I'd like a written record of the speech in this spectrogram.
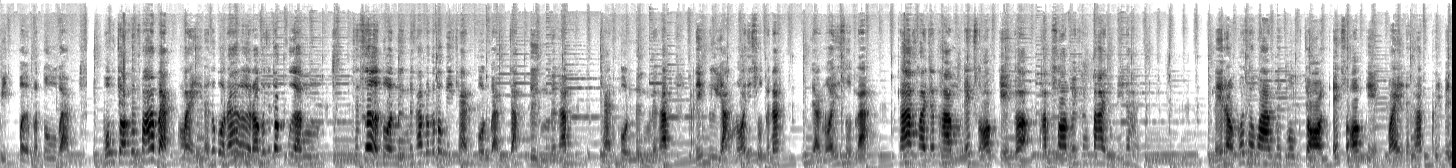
ปิดเปิดประตูแบบ วงจรไฟฟ้าแบบใหม่นะทุกคนนะเออเราก็จะต้องเปลืองเซนเซอร์ตัวหนึ่งนะครับ แล้วก็ต้องมีแขนกลแบบจับดึงนะครับ แขนกลหนึ่งนะครับ อันนี้คืออย่างน้อยที่สุดแล้วนะ อย่างน้อยที่สุดละ ถ้าใครจะทำ XOR gate ก็ทำซ่อนไว้ข้างใต้ตรงนี้ได้เลยเราก็จะวางเป็นวงจร XOR gate ไว้นะครับ อันนี้เป็น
